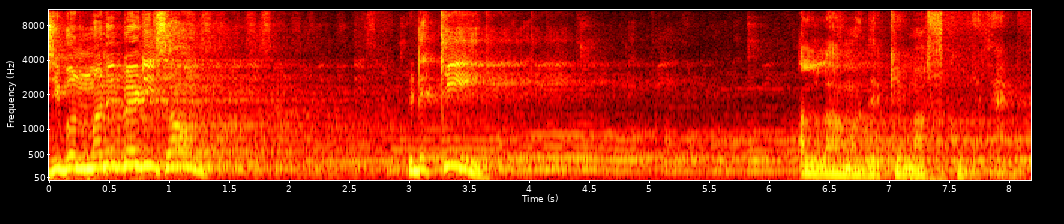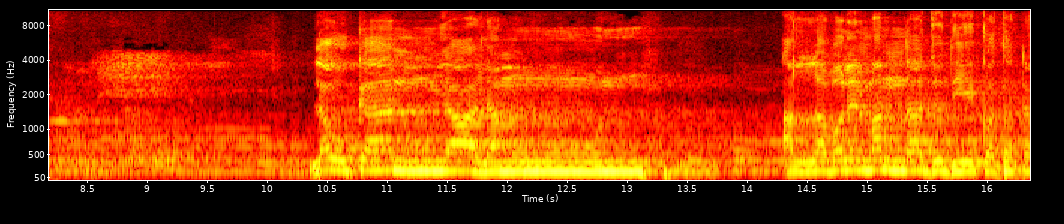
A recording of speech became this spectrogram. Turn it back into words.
জীবন মানে বেডি সাউন এটা কি? আল্লাহ আমাদেরকে মাফ করে দেন। আল্লাহ বলেন, বান্দা যদি এ কথাটা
